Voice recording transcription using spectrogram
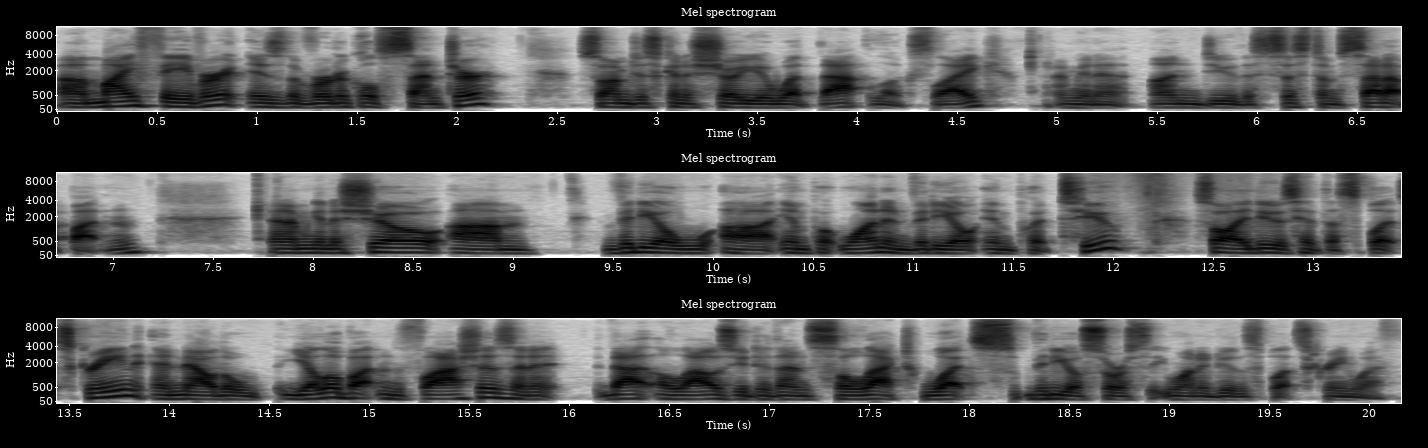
Uh, my favorite is the vertical center. So I'm just going to show you what that looks like. I'm going to undo the system setup button. And I'm going to show um, video uh, input 1 and video input 2. So all I do is hit the split screen and now the yellow button flashes and it that allows you to then select what video source that you want to do the split screen with.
